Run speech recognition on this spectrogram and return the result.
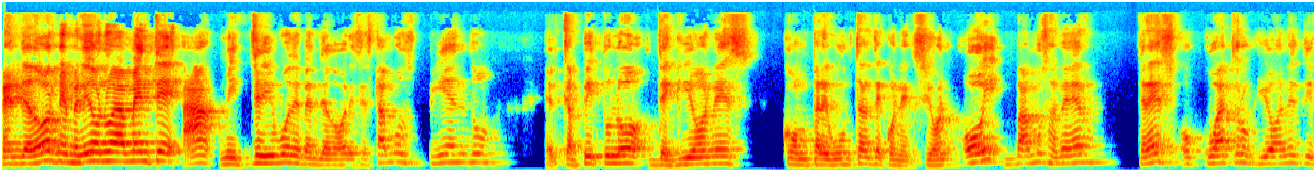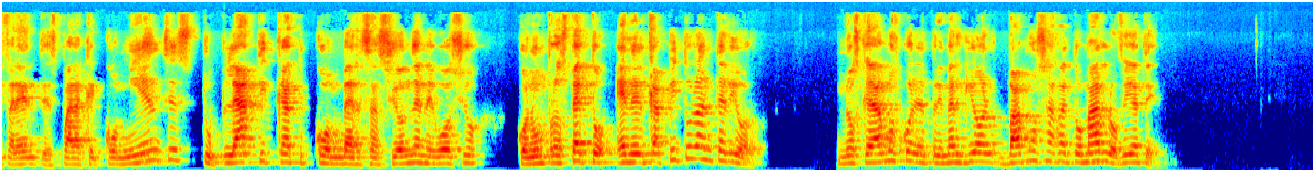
Vendedor, bienvenido nuevamente a mi tribu de vendedores. Estamos viendo el capítulo de guiones con preguntas de conexión. Hoy vamos a ver tres o cuatro guiones diferentes para que comiences tu plática, tu conversación de negocio con un prospecto. En el capítulo anterior nos quedamos con el primer guion. Vamos a retomarlo, fíjate.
